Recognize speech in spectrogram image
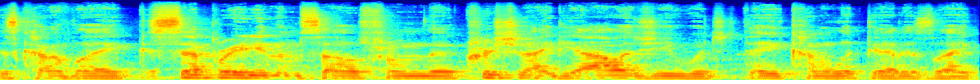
is kind of like separating themselves from the Christian ideology, which they kind of looked at as like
